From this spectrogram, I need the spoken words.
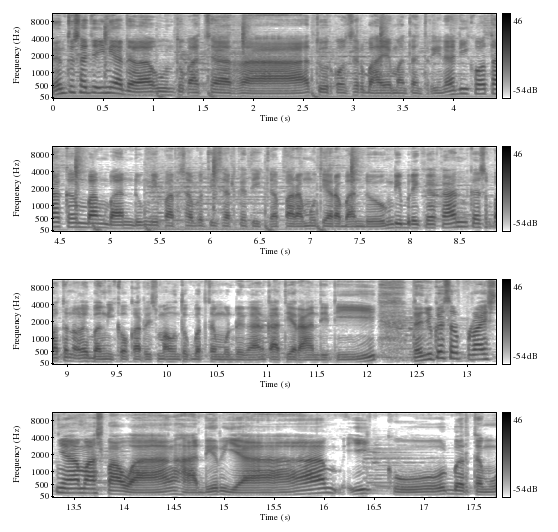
Tentu saja ini adalah untuk acara tur konser Bahaya Mantan Terindah di Kota Kembang Bandung nih para sahabat Tisa ketika para Mutiara Bandung diberikan kesempatan oleh Bang Niko Karisma untuk bertemu dengan Kak Tiara Andidi dan juga surprise-nya Mas Pawang hadir ya ikut bertemu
